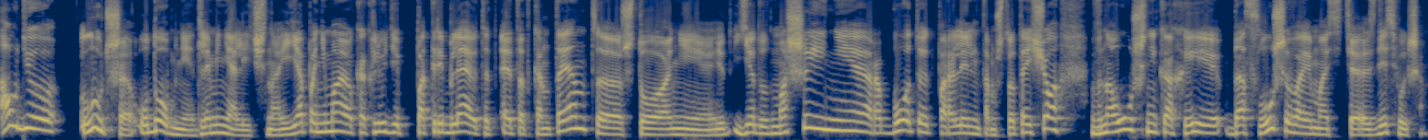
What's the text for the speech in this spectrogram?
Аудио лучше, удобнее для меня лично. И я понимаю, как люди потребляют этот контент, э, что они едут в машине, работают параллельно там что-то еще в наушниках, и дослушиваемость э, здесь выше.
